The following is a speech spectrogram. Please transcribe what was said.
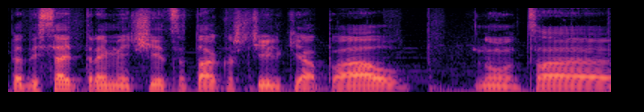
53 м'ячі, це також тільки АПЛ. Ну, це,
